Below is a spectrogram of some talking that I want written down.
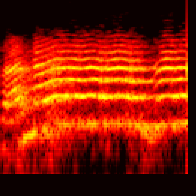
فناداها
